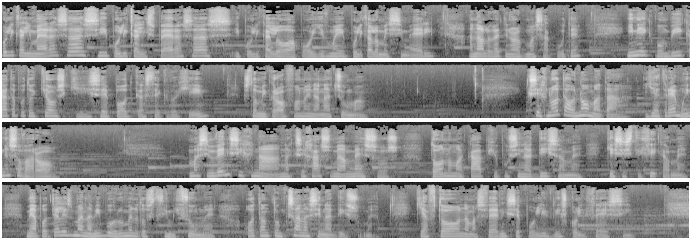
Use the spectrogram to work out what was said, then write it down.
Πολύ καλημέρα σας ή πολύ καλησπέρα σας ή πολύ καλό απόγευμα ή πολύ καλό μεσημέρι ανάλογα την ώρα που μας ακούτε. Είναι η εκπομπή κάτω από το κιόσκι σε podcast εκδοχή. Στο μικρόφωνο η Νανά Τσούμα. Ξεχνώ τα ονόματα. Γιατρέ μου είναι σοβαρό. Μα συμβαίνει συχνά να ξεχάσουμε αμέσως το όνομα κάποιου που συναντήσαμε και συστηθήκαμε με αποτέλεσμα να μην μπορούμε να το θυμηθούμε όταν τον ξανασυναντήσουμε και αυτό να μας φέρνει σε πολύ δύσκολη θέση.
